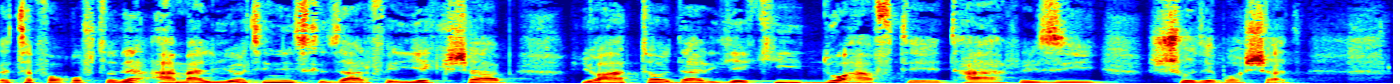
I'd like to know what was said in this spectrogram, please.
اتفاق افتاده. عملیاتی نیست که ظرف یک شب یا حتی در یکی دو هفته تحریزی شده باشد.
